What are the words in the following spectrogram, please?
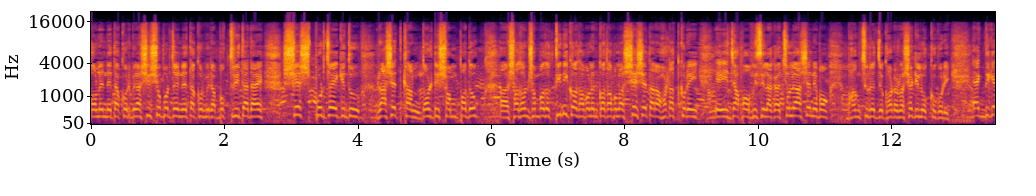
দলের নেতাকর্মীরা, শীর্ষ পর্যায়ের নেতাকর্মীরা বক্তৃতা দেয়, শেষ পর্যায়ে কিন্তু রাশেদ খান, দলটির সম্পাদক সাধারণ সম্পাদক, তিনি কথা বলেন। কথা বলার শেষে তারা হঠাৎ করেই এই জাপা অফিস এলাকায় চলে আসেন এবং ভাঙচুরের যে ঘটনা, সেটি লক্ষ্য করি। একদিকে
